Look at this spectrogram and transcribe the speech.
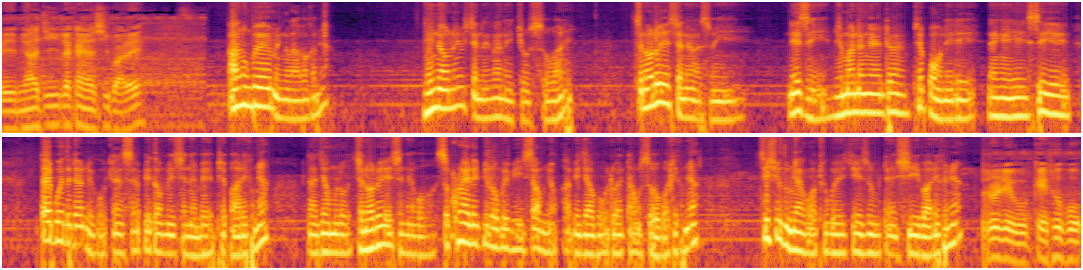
တွေအများကြီးလက်ခံရရှိပါတယ်အားလုံးပဲမင်္ဂလာပါခင်ဗျာညီနောင်လေး channel ကနေကြိုဆိုပါရစေကျွန်တော်တို့ရဲ့ channel ကဆိုရင်နေ့စဉ်မြန်မာနိုင်ငံအတွင်းဖြစ်ပေါ်နေတဲ့နိုင်ငံရေးစီးရေးတိုက်ပွဲသတင်းတွေကိုတင်ဆက်ပေးတော့မယ့် channel ပဲဖြစ်ပါတယ်ခင်ဗျာ ဒါကြောင့်မလို့ကျွန်တော်တို့ရဲ့ channel ကို subscribe လေးပြုလုပ်ပေးပြီးစောင့်မျှော်အားပေးကြဖို့အတွက်တောင်းဆိုပါတယ်ခင်ဗျာကြည့်ရှုသူများကိုအထူးပဲကျေးဇူးတင်ရှိပါတယ်ခင်ဗျာသူတို့တွေကိုကယ်ထုတ်ဖို့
